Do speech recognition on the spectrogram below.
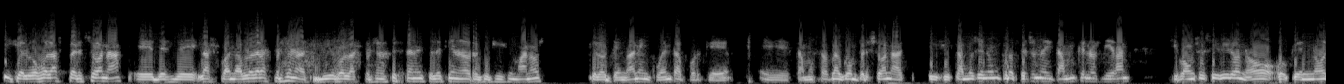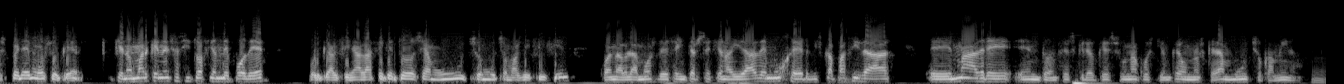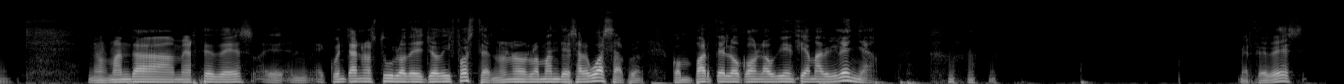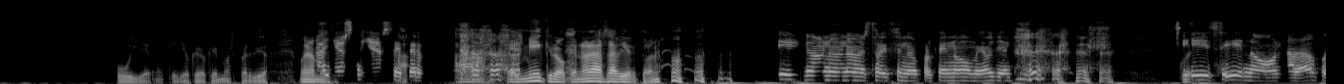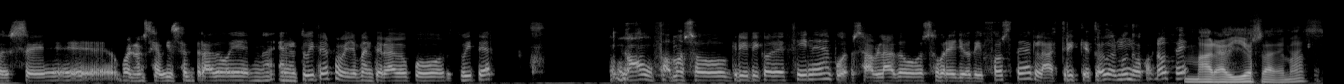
y que luego las personas, eh, desde las cuando hablo de las personas, digo las personas que están en selección de los recursos humanos, que lo tengan en cuenta, porque eh, estamos tratando con personas y si estamos en un proceso necesitamos que nos digan si vamos a seguir o no, o que no esperemos, o que, que no marquen esa situación de poder, porque al final hace que todo sea mucho, mucho más difícil cuando hablamos de esa interseccionalidad de mujer, discapacidad, eh, madre, entonces creo que es una cuestión que aún nos queda mucho camino. Mm. Nos manda Mercedes, eh, eh, cuéntanos tú lo de Jodie Foster, no nos lo mandes al WhatsApp, compártelo con la audiencia madrileña. Mercedes. Uy, eh, que yo creo que hemos perdido. Bueno, ah, ya ya ah, ah, el micro, que no lo has abierto, ¿no? Sí, no, no, no, estoy diciendo porque no me oyen. Sí, sí, no, nada, pues eh, bueno, si habéis entrado en, en, Twitter, porque yo me he enterado por Twitter, no, un famoso crítico de cine, pues ha hablado sobre Jodie Foster, la actriz que todo el mundo conoce. Maravillosa, además.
